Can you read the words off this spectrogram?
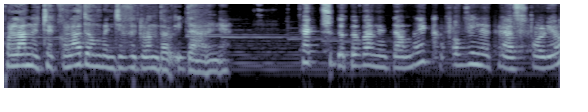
Polany czekoladą będzie wyglądał idealnie. Tak przygotowany domek owinę teraz folią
